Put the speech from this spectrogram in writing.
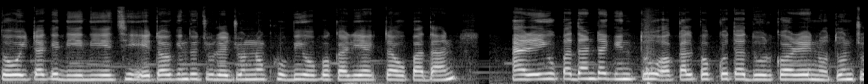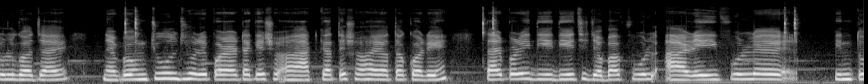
তো ওইটাকে দিয়ে দিয়েছি। এটাও কিন্তু চুলের জন্য খুবই উপকারী একটা উপাদান। আর এই উপাদানটা কিন্তু অকালপক্যতা দূর করে, নতুন চুল গজায়। এবং চুল ঝরে পড়াটাকে আটকাতে সহায়তা করে। তারপরেই দিয়ে দিয়েছি জবা ফুল। আর এই ফুলে কিন্তু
